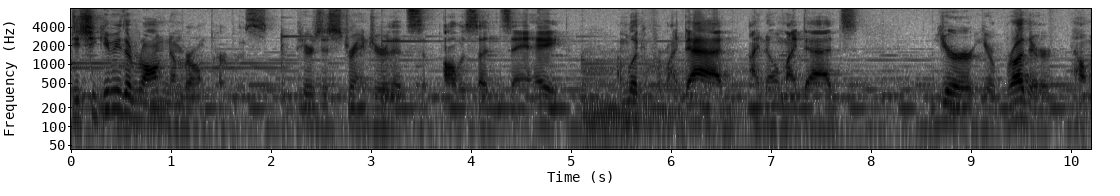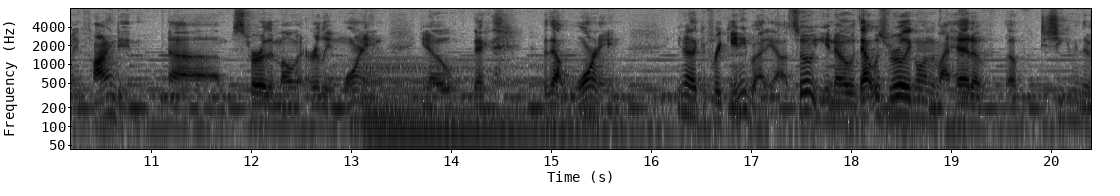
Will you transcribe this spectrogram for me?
did she give me the wrong number on purpose? Here's this stranger that's all of a sudden saying, "Hey, I'm looking for my dad. I know my dad's your your brother. Help me find him." Um, spur of the moment, early morning, you know, that, without warning, you know, that could freak anybody out. So, you know, that was really going to my head of, of did she give me the,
